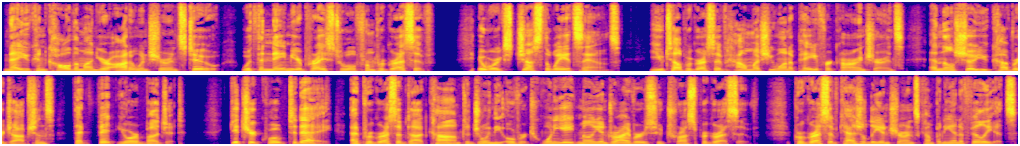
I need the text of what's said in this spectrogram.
Now you can call them on your auto insurance too with the Name Your Price tool from Progressive. It works just the way it sounds. You tell Progressive how much you want to pay for car insurance, and they'll show you coverage options that fit your budget. Get your quote today at progressive.com to join the over 28 million drivers who trust Progressive. Progressive Casualty Insurance Company and Affiliates.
